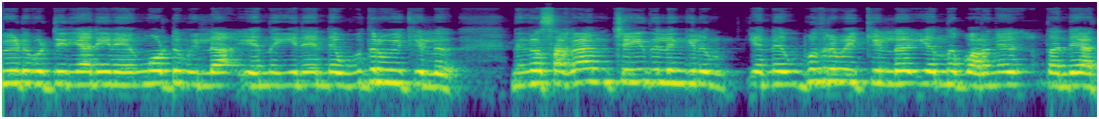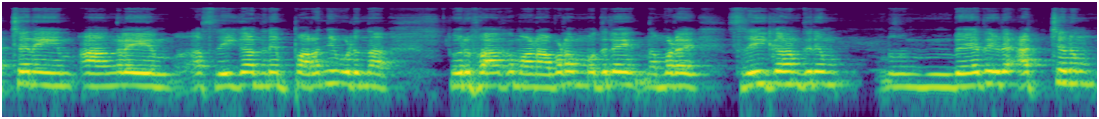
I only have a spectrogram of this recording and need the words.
വീട് വിട്ട് ഞാൻ ഇനി എങ്ങോട്ടുമില്ല എന്ന് ഇനി എന്നെ ഉപദ്രവിക്കില്ല. നിങ്ങൾ സഹായം ചെയ്തില്ലെങ്കിലും എന്നെ ഉപദ്രവിക്കില്ല എന്ന് പറഞ്ഞ് തന്റെ അച്ഛനെയും ആങ്ങളെയും ശ്രീകാന്തിനെയും പറഞ്ഞു വിടുന്ന ഒരു ഭാഗമാണ്. അവിടെ മുതലേ നമ്മുടെ ശ്രീകാന്തിനും വേദയുടെ അച്ഛനും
